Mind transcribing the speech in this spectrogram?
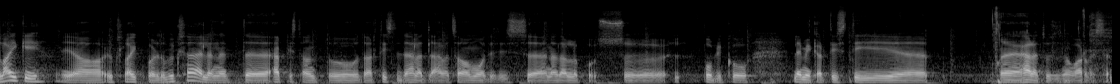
like'i ja üks like võrdub üks hääl ja need äh, äpist antud artistide hääled lähevad samamoodi siis äh, nädala lõpus publiku lemmikartisti hääletuses nagu arvesse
